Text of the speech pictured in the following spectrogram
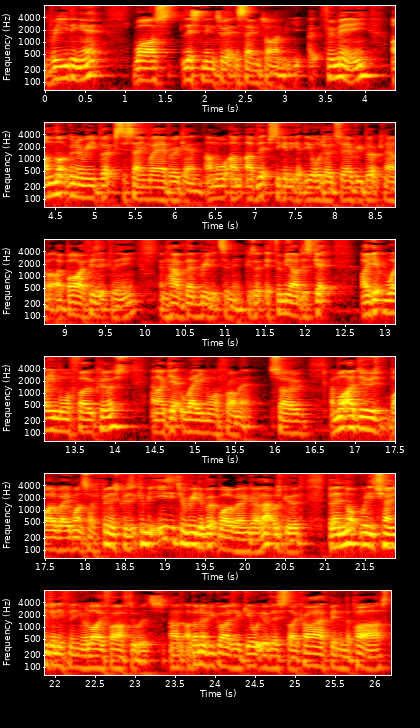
reading it whilst listening to it at the same time. For me, I'm not going to read books the same way ever again. I'm, all, I'm, I'm literally going to get the audio to every book now that I buy physically and have them read it to me. Because for me, I just get, I get way more focused and I get way more from it. So, and what I do is, by the way, once I finish, because it can be easy to read a book, by the way, and go, that was good, but then not really change anything in your life afterwards. I, I don't know if you guys are guilty of this, like I have been in the past.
